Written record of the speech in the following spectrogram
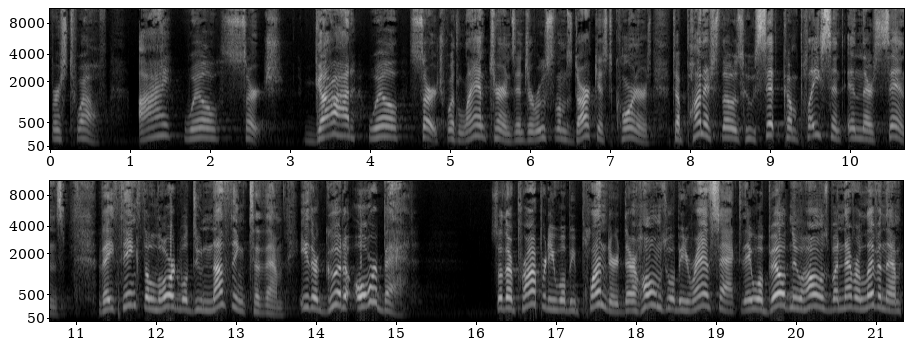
Verse 12 I will search God will search with lanterns in Jerusalem's darkest corners to punish those who sit complacent in their sins. They think the Lord will do nothing to them, either good or bad. So their property will be plundered, their homes will be ransacked. They will build new homes but never live in them.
